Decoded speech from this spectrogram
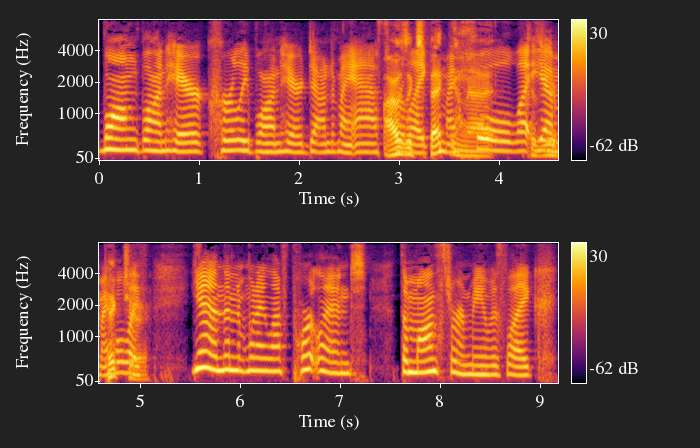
long blonde hair, curly blonde hair down to my ass I was for like expecting my that whole life. Yeah, my your whole life. Yeah, and then when I left Portland, the monster in me was like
